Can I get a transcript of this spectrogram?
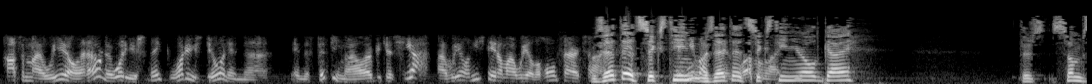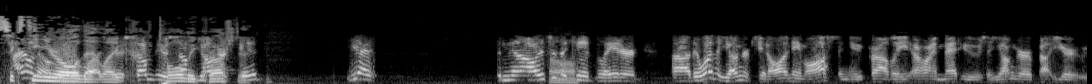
hopped on my wheel and I don't know what he was think, what he was doing in the, in the 50 miler because he got my wheel and he stayed on my wheel the whole entire time. was that that sixteen? Was that that loved him like- sixteen year old guy? There's some I don't know sixteen year old that like some, totally crushed kid. it. Yeah. No, this was Oh. a kid later. Uh, there was a younger kid, all named Austin, who probably, oh, I met who was a younger, about your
